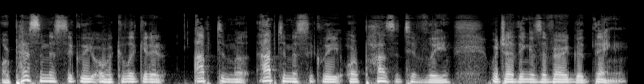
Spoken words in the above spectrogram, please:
or pessimistically, or we could look at it optimi- optimistically or positively, which I think is a very good thing.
